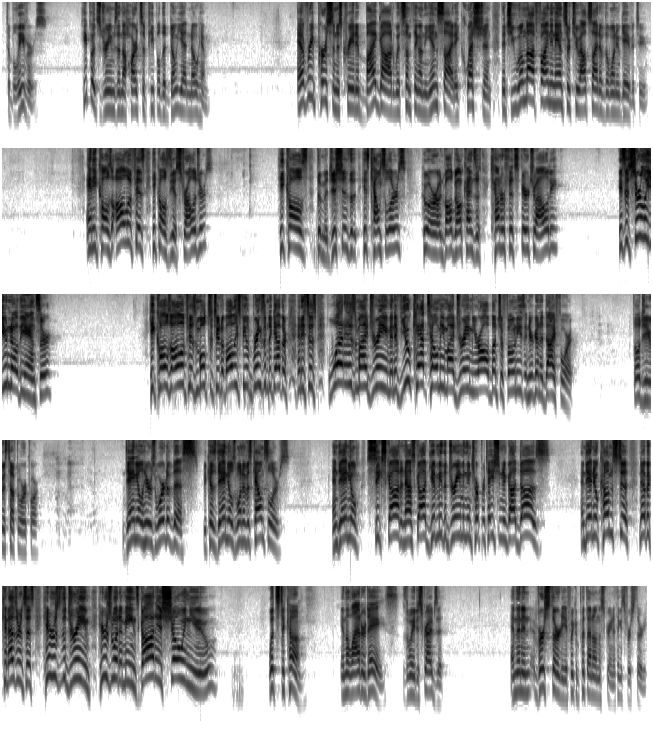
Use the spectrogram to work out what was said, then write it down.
to believers, He puts dreams in the hearts of people that don't yet know Him. Every person is created by God with something on the inside, a question that you will not find an answer to outside of the one who gave it to you. And he calls all of his, he calls the astrologers, he calls the magicians, his counselors who are involved in all kinds of counterfeit spirituality. He says, Surely you know the answer. He calls all of his multitude of all these people, brings them together, and he says, What is my dream? And if you can't tell me my dream, you're all a bunch of phonies and you're gonna die for it. Told you he was tough to work for. Daniel hears word of this because Daniel's one of his counselors. And Daniel seeks God and asks God, Give me the dream and the interpretation, and God does. And Daniel comes to Nebuchadnezzar and says, Here's the dream. Here's what it means. God is showing you what's to come in the latter days, is the way he describes it. And then in verse 30, if we can put that on the screen, I think it's verse 30.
